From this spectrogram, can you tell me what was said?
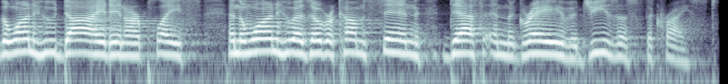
the one who died in our place, and the one who has overcome sin, death, and the grave, Jesus the Christ.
